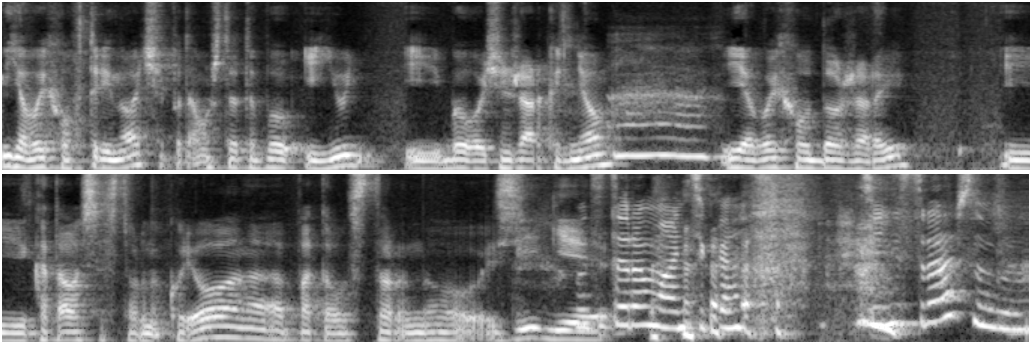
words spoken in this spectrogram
Я выехал в три ночи, потому что это был июнь, и было очень жарко днем. А, И я выехал до жары и катался в сторону Куриона, потом в сторону Зиги. вот это романтика. Тебе не страшно было?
